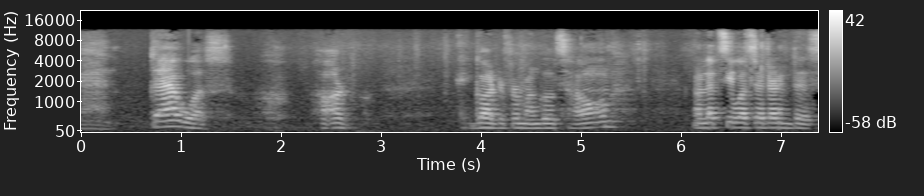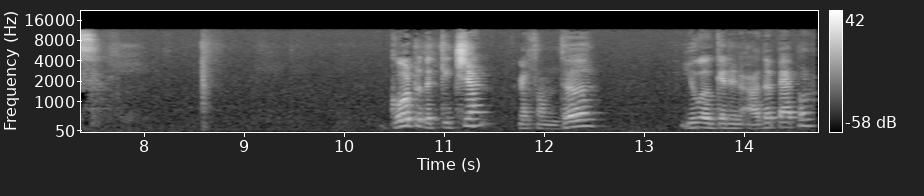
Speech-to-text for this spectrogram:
Man, that was hard. Got it from Uncle's home. Now let's see what's written in this. Go to the kitchen and from there you will get another paper.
